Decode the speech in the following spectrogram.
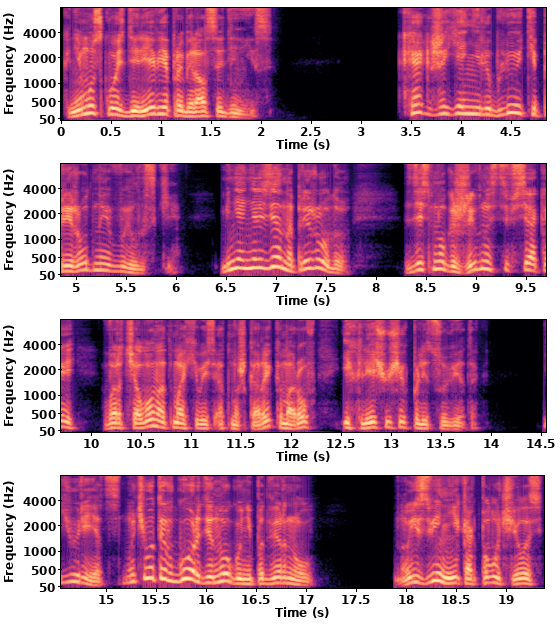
К нему сквозь деревья пробирался Денис. «Как же я не люблю эти природные вылазки! Меня нельзя на природу. Здесь много живности всякой, — ворчал он, отмахиваясь от мошкары, комаров и хлещущих по лицу веток. «Юрец, ну чего ты в городе ногу не подвернул?» «Ну, извини, как получилось»,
